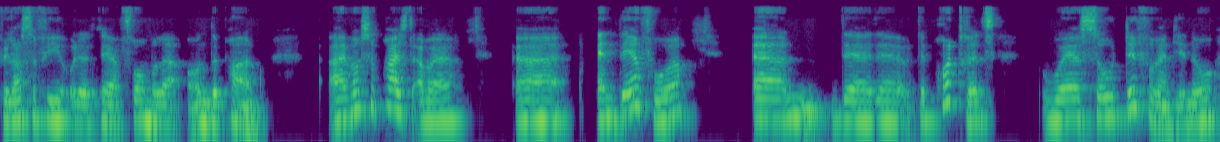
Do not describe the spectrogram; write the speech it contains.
philosophy or their formula on the palm. I was surprised, aber uh, and therefore um, the, the the portraits were so different. You know,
